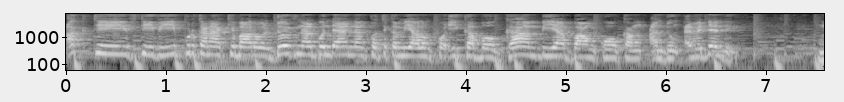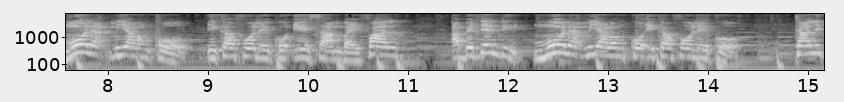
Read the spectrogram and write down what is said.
Active TV pour kana kibarol dofinal bunde andan kote kam yalon ko ikabo Gambia banko kan andung evidendi. Mola mi yalon ko ika fole ko Esa Mbay fal Abedendi mola mi yalon ko ika fole ko Talib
